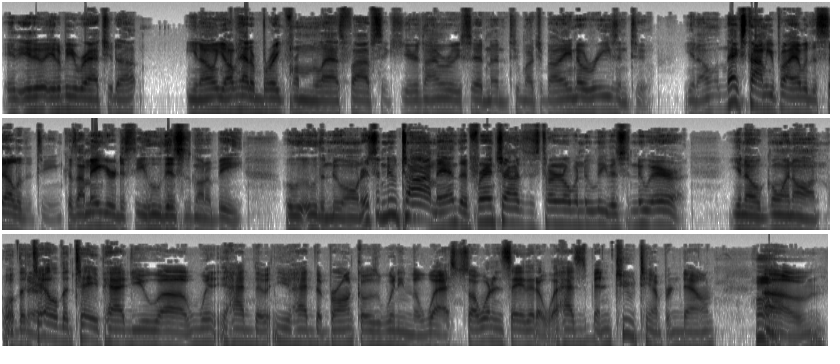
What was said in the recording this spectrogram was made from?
it, it it'll be ratchet up. You know, y'all have had a break from the last five, six years. I haven't really said nothing too much about it. Ain't no reason to. You know, next time you probably have the sell of the team because I'm eager to see who this is going to be, who, who the new owner. It's a new time, man. The franchise is turning over a new leaf. It's a new era, you know, going on. Well, the there. tail of the tape had you uh, win, had the you had the Broncos winning the West, so I wouldn't say that it has been too tampered down. Hmm. Um,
